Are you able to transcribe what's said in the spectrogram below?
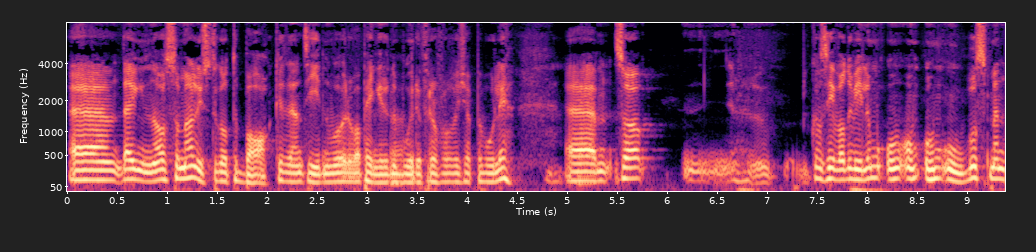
Eh, det er ingen av oss som har lyst til å gå tilbake til den tiden hvor det var penger under bordet for å få kjøpe bolig. Eh, så du kan si hva du vil om, om, om Obos, men,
